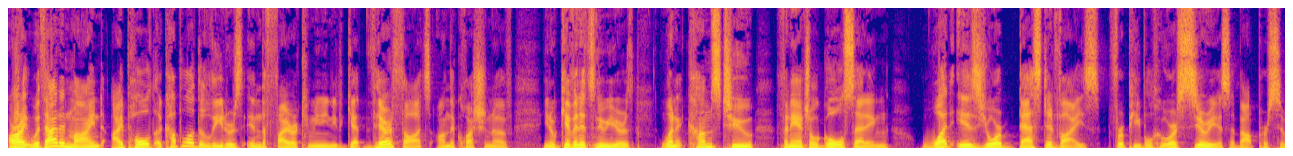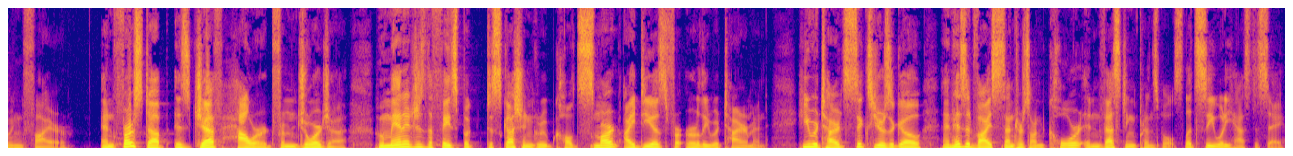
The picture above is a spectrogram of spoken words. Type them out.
All right, with that in mind, I polled a couple of the leaders in the fire community to get their thoughts on the question of, you know, given it's New Year's, when it comes to financial goal setting, what is your best advice for people who are serious about pursuing fire? And first up is Jeff Howard from Georgia, who manages the Facebook discussion group called Smart Ideas for Early Retirement. He retired six years ago, and his advice centers on core investing principles. Let's see what he has to say.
